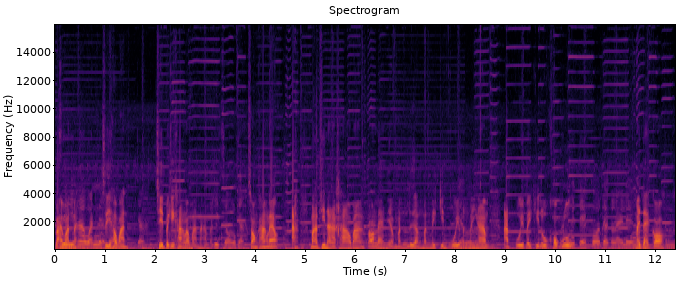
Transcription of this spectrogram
หลายวันไหมสี่ห้าวันเนี่ยสี่ห้าวันจ้ะฉีดไปกี่ครั้งแล้วมันนะครับฉีดสองจ้ะสองครั้งแล้วอะมาที่นาข้าวบ้าง ตอนแรกเนี่ยมันเหลืองมันไม่กินปุ๋ยเหลืองมันไม่งาม อัดปุ๋ยไปกี่ลูกหกลูกมันไม่แตกกอแตกอะไรเลย ไม่แตกกออืม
